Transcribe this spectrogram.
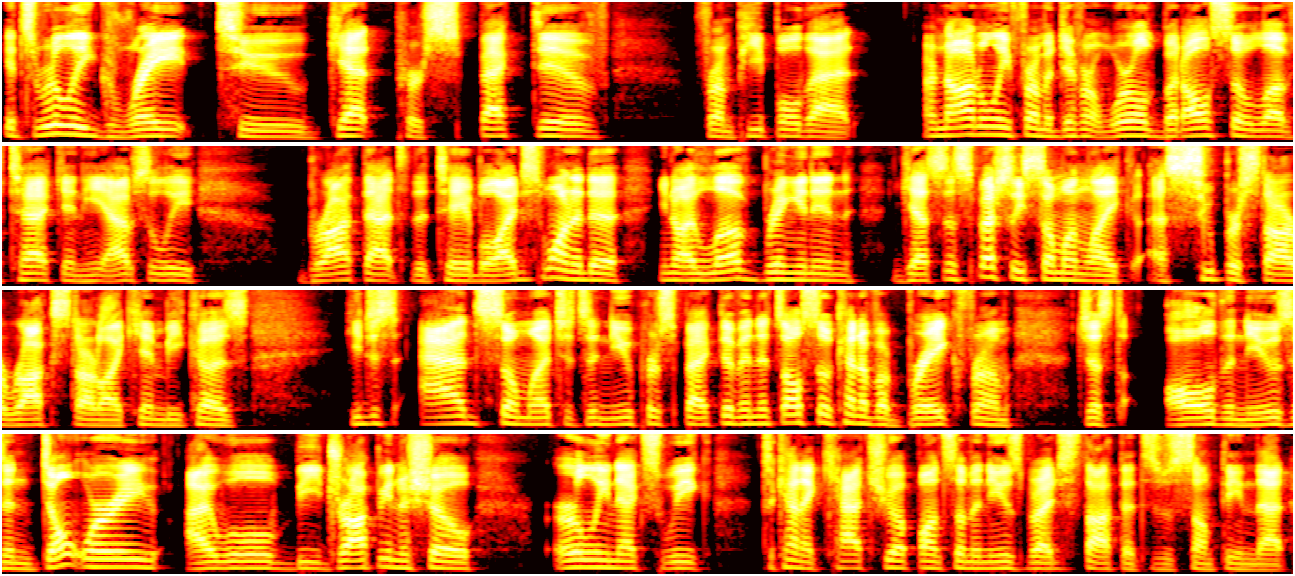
it's really great to get perspective from people that are not only from a different world but also love tech, and he absolutely brought that to the table. I just wanted to, you know, I love bringing in guests, especially someone like a superstar rock star like him because he just adds so much. It's a new perspective and it's also kind of a break from just all the news. And don't worry, I will be dropping a show early next week to kind of catch you up on some of the news, but I just thought that this was something that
